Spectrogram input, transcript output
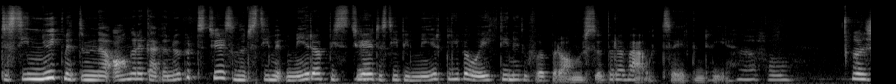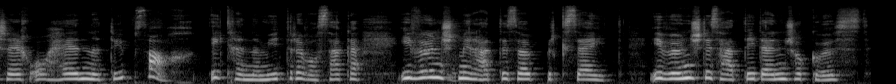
dass die nichts mit einem anderen gegenüber zu tun haben, sondern dass die mit mir etwas zu tun haben, dass die bei mir bleiben und ich die nicht auf jemand anderes überwälze irgendwie. Ja, voll. Das ist eigentlich auch eine Typsache. ich kenne Mütter, die sagen, ich wünschte, mir hätte es jemand gesagt. Ich wünschte, das hätte ich dann schon gewusst.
